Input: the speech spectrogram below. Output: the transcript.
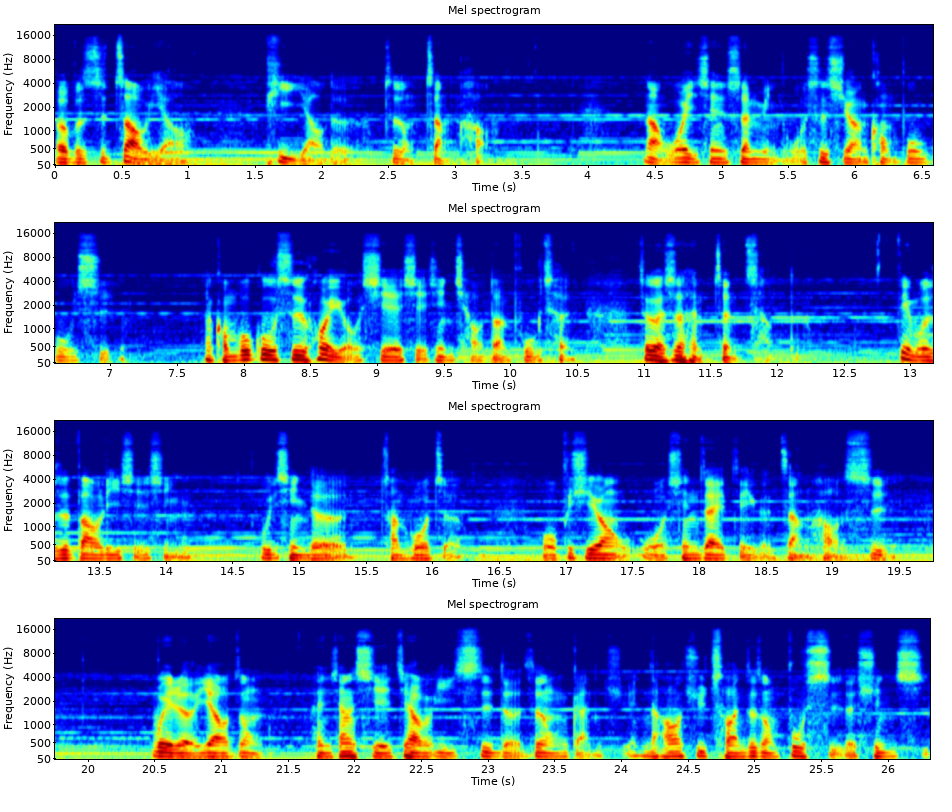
而不是造谣、辟谣的这种账号。那我也先声明，我是喜欢恐怖故事。那恐怖故事会有些血腥桥段铺陈，这个是很正常的，并不是暴力血腥、无情的传播者。我不希望我现在这个账号是为了要这种很像邪教仪式的这种感觉，然后去传这种不实的讯息。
